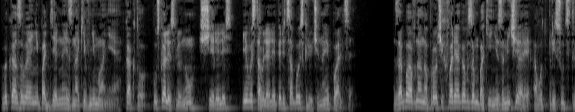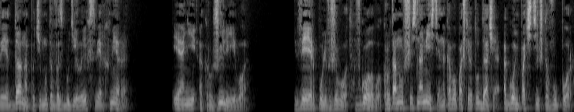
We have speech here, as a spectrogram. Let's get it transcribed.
выказывая неподдельные знаки внимания, как то пускали слюну, щерились и выставляли перед собой скрюченные пальцы. Забавно, но прочих варягов зомбаки не замечали, а вот присутствие Дана почему-то возбудило их сверх меры. И они окружили его. Веер пуль в живот, в голову, крутанувшись на месте, на кого пошлет удача, огонь почти что в упор.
